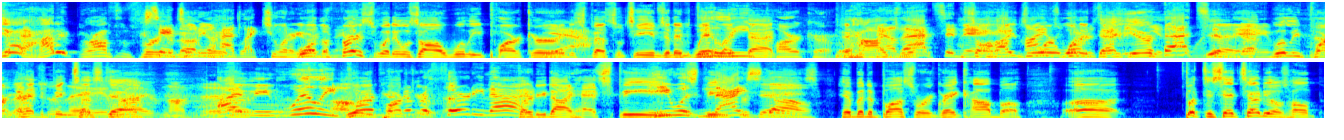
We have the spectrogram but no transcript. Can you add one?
yeah, how did Roethlisberger Santonio not win? had like 200 Well, yards the in that first one it was all Willie Parker and Yeah. the special teams and everything Willie like that. Parker. And Hines Now that's a name. So Hines, Hines Ward won it that year. that That's yeah, a that name. Willie Parker had the big touchdown. I mean, Willie Willie Parker, Parker. number 39. 39 had speed. He was speed nice, though. Him and the bus were a great combo. Uh, but to Antonio's hope,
